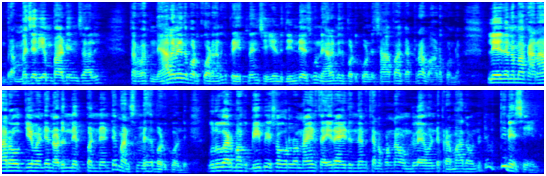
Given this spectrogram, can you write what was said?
బ్రహ్మచర్యం పాటించాలి. తర్వాత నేల మీద పడుకోవడానికి ప్రయత్నం చేయండి. దిండి వేసుకుని నేల మీద పడుకోండి. చాపా గట్రా వాడకుండా. లేదన్నా మాకు అనారోగ్యం అంటే నడుము నొప్పండి అంటే మనసు మీద పడుకోండి. గురుగారు మాకు బీపీ షుగర్లు ఉన్నాయని థైరాయిడ్ ఉందని తినకుండా ఉండలేమండి. ప్రమాదం ఉందంటే తినేసేయండి.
